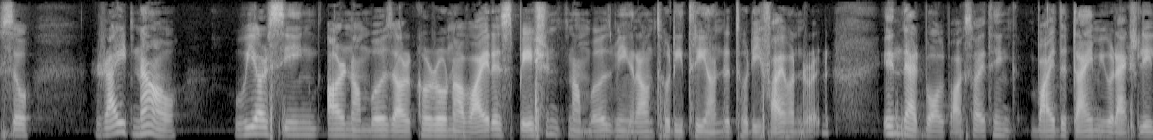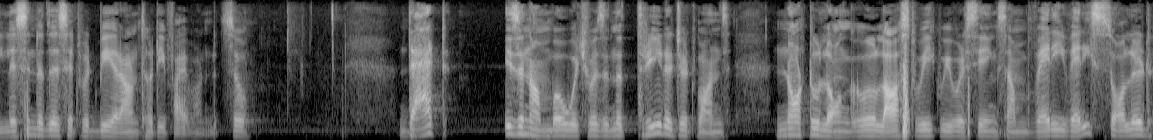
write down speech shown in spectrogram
so right now we are seeing our numbers our coronavirus patient numbers being around 3300 3500 in that ballpark so i think by the time you would actually listen to this it would be around 3500 so that is a number which was in the three digit ones not too long ago last week we were seeing some very very solid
